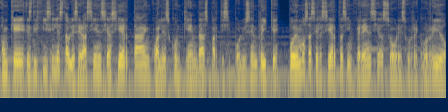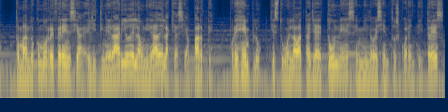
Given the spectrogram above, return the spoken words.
Aunque es difícil establecer a ciencia cierta en cuáles contiendas participó Luis Enrique, podemos hacer ciertas inferencias sobre su recorrido, tomando como referencia el itinerario de la unidad de la que hacía parte. Por ejemplo, que estuvo en la batalla de Túnez en 1943,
